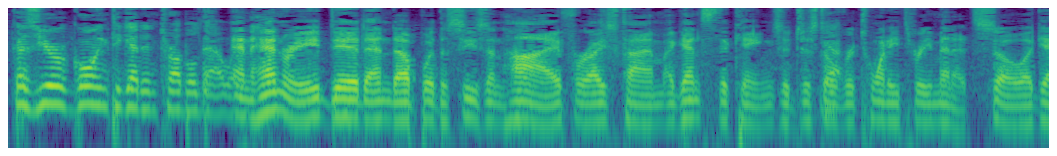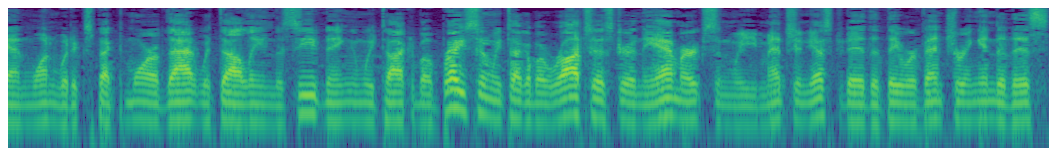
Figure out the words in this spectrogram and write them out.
because you're going to get in trouble that way. And Henry did end up with a season high for ice time against the Kings at just Yeah. over 23 minutes. So again, one would expect more of that with Dahlin this evening. And we talk about Bryson, we talk about Rochester and the Amerks, and we mentioned yesterday that they were venturing into this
